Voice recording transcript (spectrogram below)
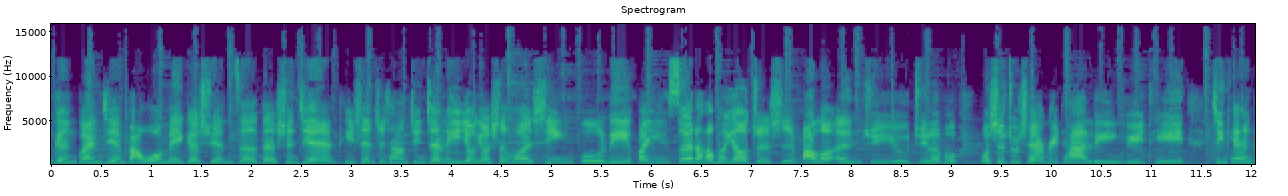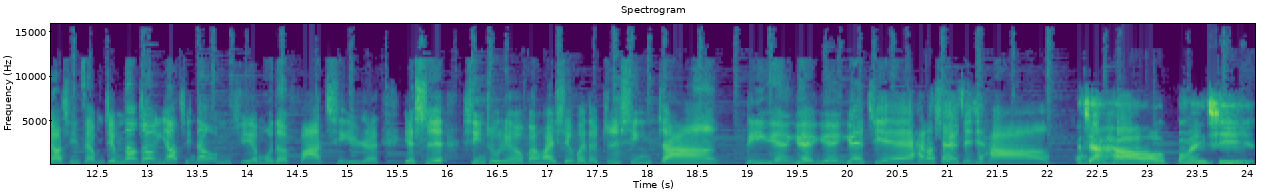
更关键，把握每个选择的瞬间，提升职场竞争力，拥有生活幸福力。欢迎所有的好朋友准时 follow NGU 俱乐部，我是主持人 Rita 林玉婷。今天很高兴在我们节目当中邀请到我们节目的发起人，也是新竹联合关怀协会的执行长黎媛月圆月姐。Hello，小月姐姐好。大家好，我们一起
